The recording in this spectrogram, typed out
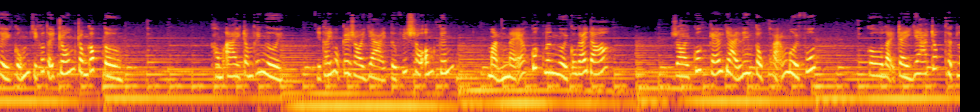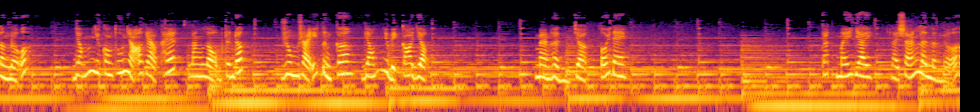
thì cũng chỉ có thể trốn trong góc tường. Không ai trông thấy người, chỉ thấy một cái roi dài từ phía sau ống kính, mạnh mẽ quất lên người cô gái đó. Roi quất kéo dài liên tục khoảng 10 phút. Cô lại trầy da tróc thịt lần nữa, giống như con thú nhỏ gào thét lăn lộn trên đất, run rẩy từng cơn giống như bị co giật màn hình chợt tối đen cách mấy giây lại sáng lên lần nữa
